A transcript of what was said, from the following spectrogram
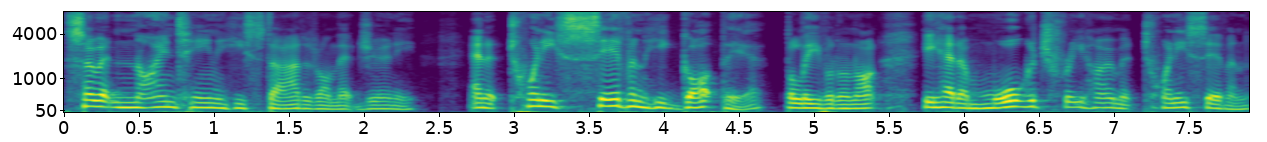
So at 19, he started on that journey. And at 27, he got there, believe it or not. He had a mortgage free home at 27,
